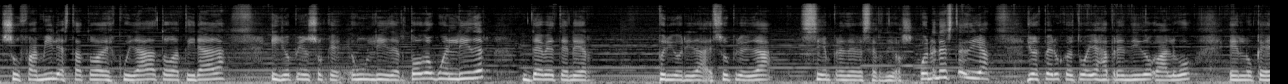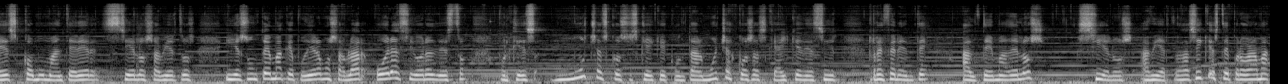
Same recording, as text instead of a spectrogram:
su familia está toda descuidada, toda tirada. Y yo pienso que un líder, todo buen líder, debe tener prioridades. Su prioridad siempre debe ser Dios. Bueno, en este día yo espero que tú hayas aprendido algo en lo que es cómo mantener cielos abiertos y es un tema que pudiéramos hablar horas y horas de esto porque es muchas cosas que hay que contar, muchas cosas que hay que decir referente al tema de los cielos abiertos. Así que este programa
